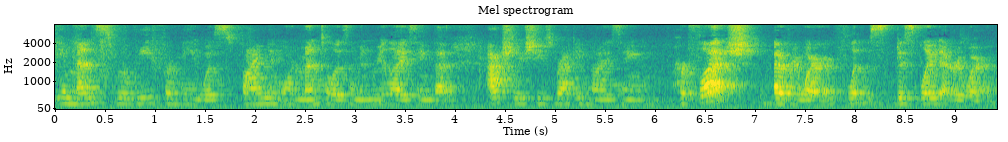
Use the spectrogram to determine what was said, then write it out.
the immense relief for me was finding ornamentalism and realizing that actually she's recognizing her flesh everywhere, fl- displayed everywhere,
